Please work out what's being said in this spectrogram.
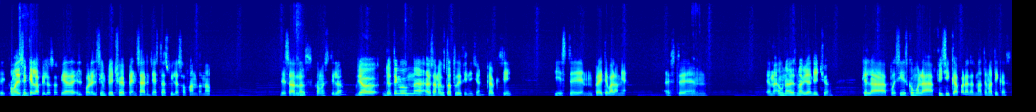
Sí, Como dicen que la filosofía, el, por el simple hecho de pensar, ya estás filosofando, ¿no? De hablas como estilo. Yo, yo tengo una, o sea, me gusta tu definición, claro que sí. Y este, pero ahí te va la mía. Este, em, una vez me habían dicho que la poesía es como la física para las matemáticas.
